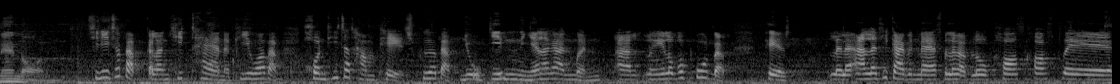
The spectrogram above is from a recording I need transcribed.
แน่นอน ทีนี้ถ้าแบบกำลังคิดแทนนะพี่ว่าแบบคนที่จะทำเพจเพื่อแบบอยู่กินอย่างเงี้ยละกันเหมือนอ่าเรื่องนี้เราก็พูดแบบเพจ หลายๆอันแล้วที่กลายเป็น mass เป็นแบบ Lowcost Cosplay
